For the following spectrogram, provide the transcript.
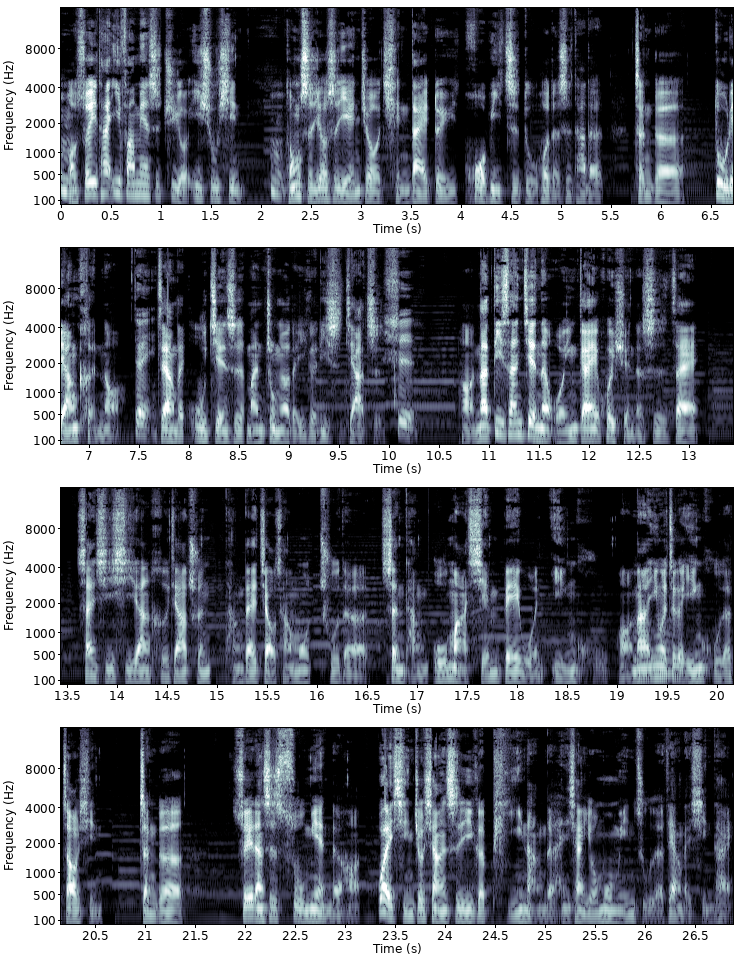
嗯、哦，所以它一方面是具有艺术性，嗯，同时又是研究秦代对于货币制度或者是它的整个。度量衡哦，对，这样的物件是蛮重要的一个历史价值。是，好，那第三件呢，我应该会选的是在陕西西安何家村唐代窖藏墓出的盛唐五马衔杯纹银壶。哦，那因为这个银壶的造型，整个虽然是素面的哈，外形就像是一个皮囊的，很像游牧民族的这样的形态。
